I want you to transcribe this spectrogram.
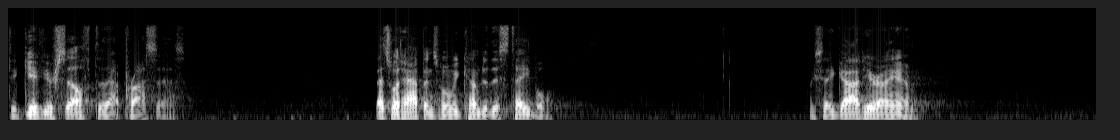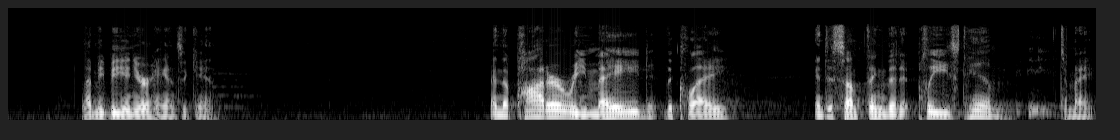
to give yourself to that process. That's what happens when we come to this table. We say, God, here I am. Let me be in your hands again. And the potter remade the clay into something that it pleased him to make.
